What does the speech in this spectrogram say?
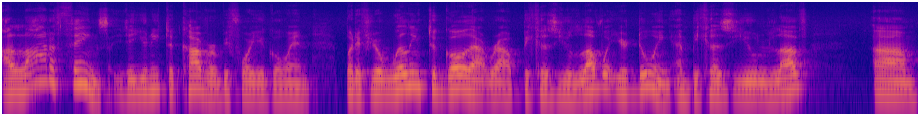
A lot of things that you need to cover before you go in. But if you're willing to go that route because you love what you're doing and because you love um,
